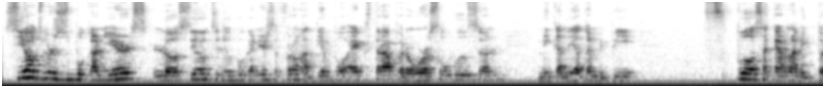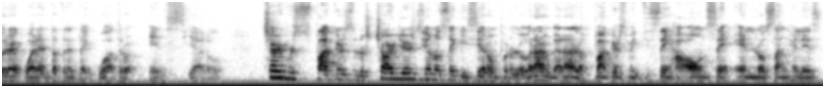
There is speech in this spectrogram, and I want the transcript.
Seahawks versus Buccaneers. Los Seahawks y los Buccaneers se fueron a tiempo extra, pero Russell Wilson, mi candidato MVP, pudo sacar la victoria 40-34 en Seattle. Chargers vs Packers. Los Chargers, yo no sé qué hicieron, pero lograron ganar a los Packers 26 a 11 en Los Ángeles.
